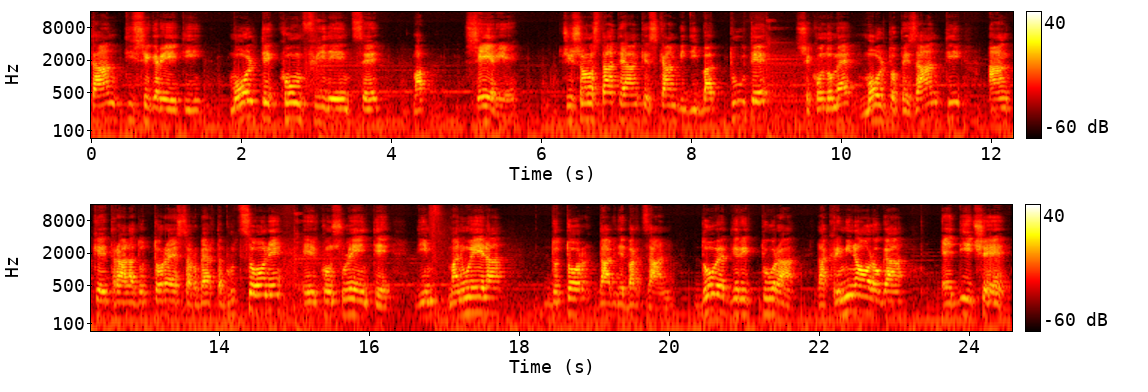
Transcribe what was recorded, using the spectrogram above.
tanti segreti, molte confidenze, ma serie. Ci sono state anche scambi di battute, secondo me, molto pesanti anche tra la dottoressa Roberta Bruzzone e il consulente di Manuela, dottor Davide Barzan, dove addirittura la criminologa eh, dice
